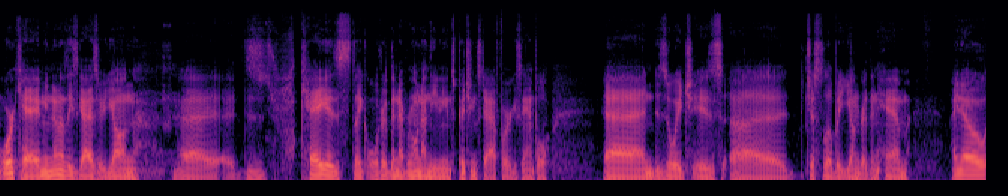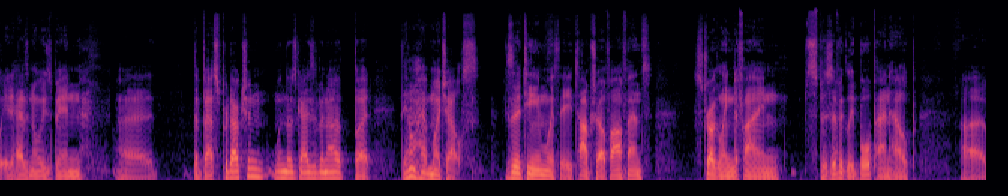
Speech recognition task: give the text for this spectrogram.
or Kay. I mean, none of these guys are young. Uh, Kay is like older than everyone on the Indians pitching staff, for example, and Zeuch is uh, just a little bit younger than him. I know it hasn't always been uh, the best production when those guys have been up, but they don't have much else. This is a team with a top shelf offense, struggling to find specifically bullpen help, uh,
